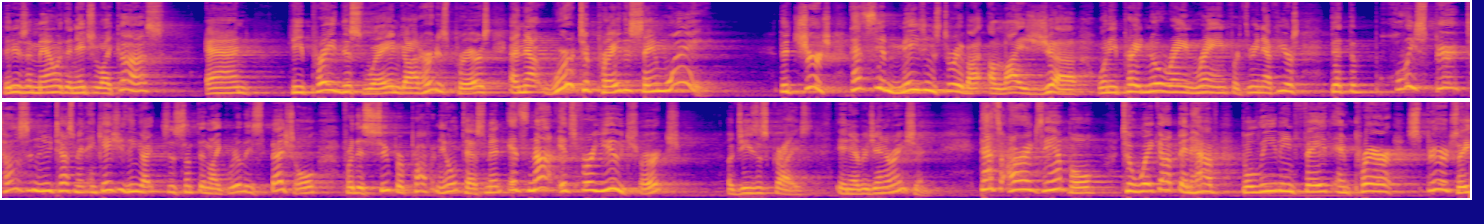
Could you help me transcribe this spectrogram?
that he was a man with a nature like us, and he prayed this way, and God heard his prayers, and that we're to pray the same way. The church, that's the amazing story about Elijah when he prayed no rain, rain for three and a half years, that the Holy Spirit tells us in the New Testament, in case you think that's just something like really special for this super prophet in the Old Testament, it's not. It's for you, church of Jesus Christ in every generation. That's our example to wake up and have believing faith and prayer spiritually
